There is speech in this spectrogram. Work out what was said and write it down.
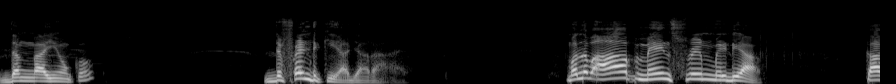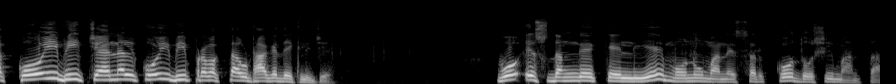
दंगाइयों को डिफेंड किया जा रहा है। मतलब आप मेन स्ट्रीम मीडिया का कोई भी चैनल कोई भी प्रवक्ता उठा के देख लीजिए। वो इस दंगे के लिए मोनू मानेसर को दोषी मानता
